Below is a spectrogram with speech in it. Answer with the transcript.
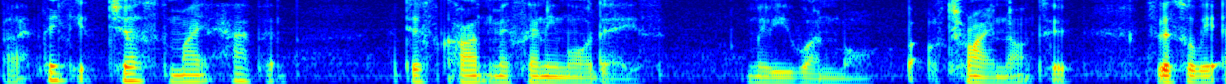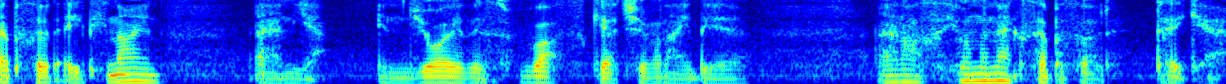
But I think it just might happen. I just can't miss any more days. Maybe one more, but I'll try not to. So this will be episode 89, and yeah, enjoy this rough sketch of an idea. And I'll see you on the next episode. Take care.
